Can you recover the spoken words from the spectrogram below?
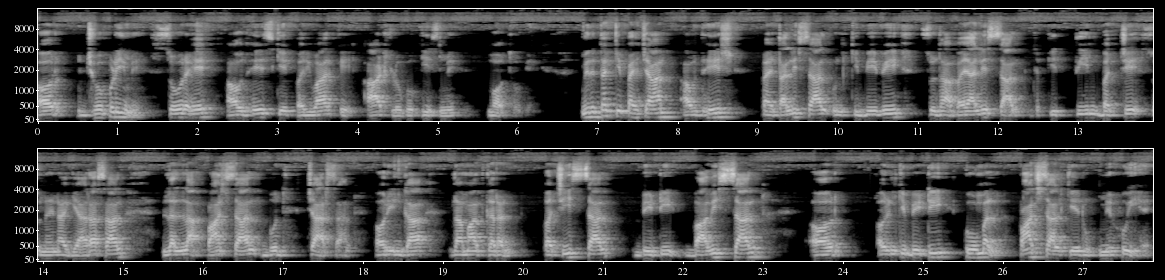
और झोपड़ी में सो रहे अवधेश के परिवार के आठ लोगों की इसमें मौत हो गई। मृतक की पहचान अवधेश 45 साल, उनकी बीवी सुधा 42 साल, जबकि तीन बच्चे सुनैना 11 साल, लल्ला पाँच साल, बुध चार साल और इनका दामाद करण पच्चीस साल, बेटी बाईस साल और और इनकी बेटी कोमल पाँच साल के रूप में हुई है।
